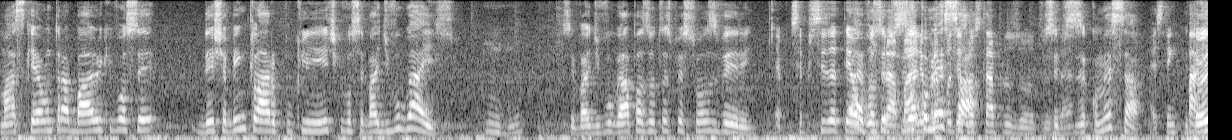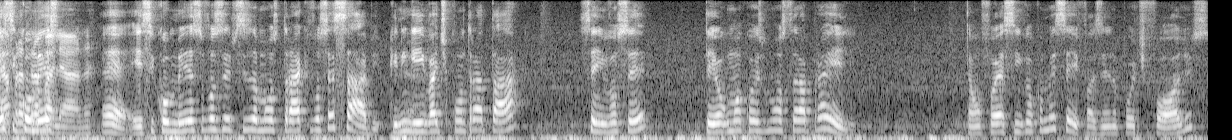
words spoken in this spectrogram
mas que é um trabalho que você deixa bem claro pro cliente que você vai divulgar isso. Uhum. Você vai divulgar para as outras pessoas verem. É porque você precisa ter É, algum você trabalho para poder mostrar para os outros, Você né? precisa começar. Aí você tem que Então, pagar esse para começo- trabalhar, né? É, esse começo você precisa mostrar que você sabe, porque ninguém vai te contratar sem você ter alguma coisa para mostrar para ele. Então foi assim que eu comecei, fazendo portfólios,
